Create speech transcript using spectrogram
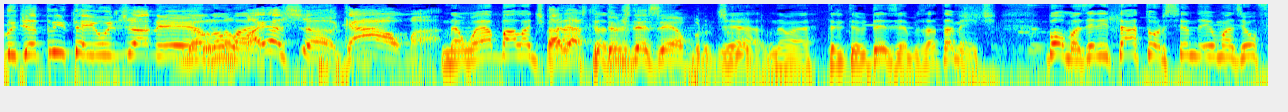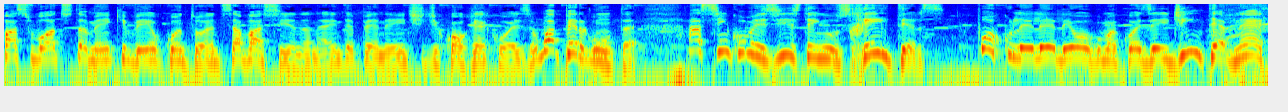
do dia 31 de janeiro. Não, Não, não vai. vai. achando, calma. Não é a bala de Aliás, prata. 31 de né? dezembro, desculpa. É, não é. 31 de dezembro, exatamente. Bom, mas ele tá torcendo, mas eu faço votos também que venha o quanto antes a vacina, né? Independente de qualquer coisa. Uma pergunta. Assim como existem os haters. Pouco Lele leu alguma coisa aí de internet.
